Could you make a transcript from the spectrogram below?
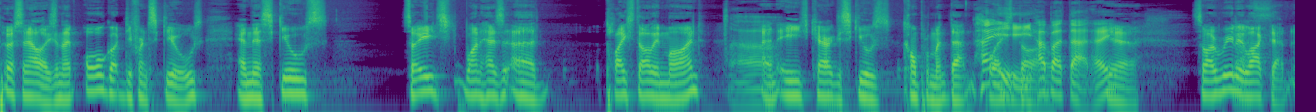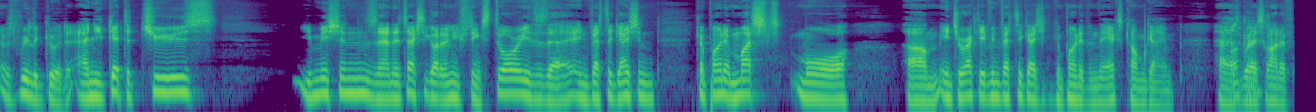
personalities, and they've all got different skills, and their skills. So each one has a play style in mind, and each character skills complement that play. Hey, how about that? Hey. Yeah. So I really like that. It was really good. And you get to choose your missions, and it's actually got an interesting story. There's an investigation component, much more um, interactive investigation component than the XCOM game has, where it's kind of,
